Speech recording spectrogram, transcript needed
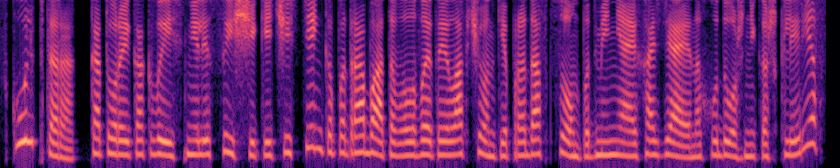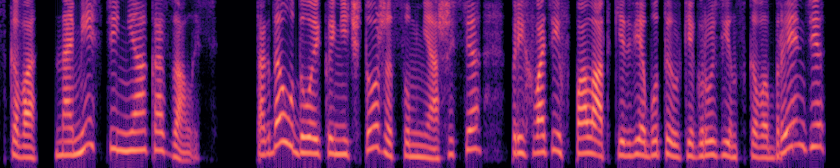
Скульптора, который, как выяснили сыщики, частенько подрабатывал в этой ловчонке продавцом, подменяя хозяина художника Шклеревского, на месте не оказалось. Тогда удойка, ничтоже сумняшися, прихватив в палатке две бутылки грузинского бренди,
